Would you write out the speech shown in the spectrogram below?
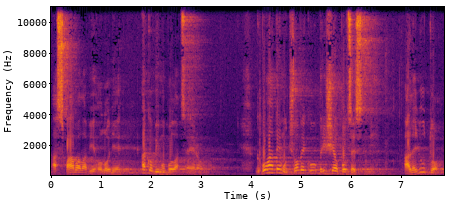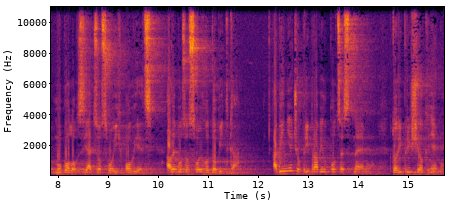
a spávala v jeho lone, ako by mu bola dcérou. K bohatému človeku prišiel pocestný, ale ľúto mu bolo vziať zo svojich oviec alebo zo svojho dobytka, aby niečo pripravil pocestnému, ktorý prišiel k nemu.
